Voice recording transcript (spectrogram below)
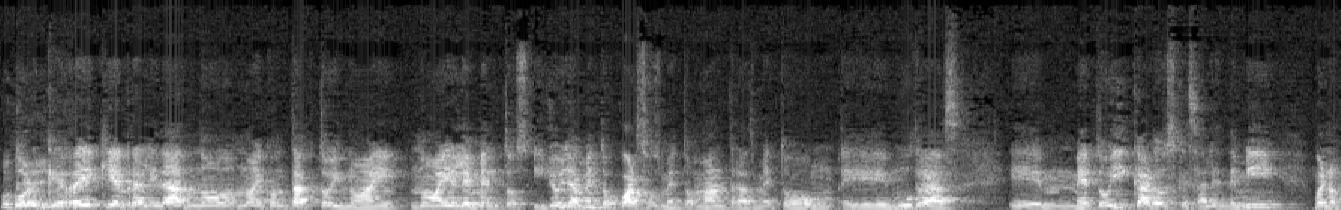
porque reiki en realidad no, no, hay contacto y no hay, no hay elementos. Y yo ya meto cuarzos, meto mantras, meto eh, mudras, eh, meto ícaros que salen de mí. Bueno,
